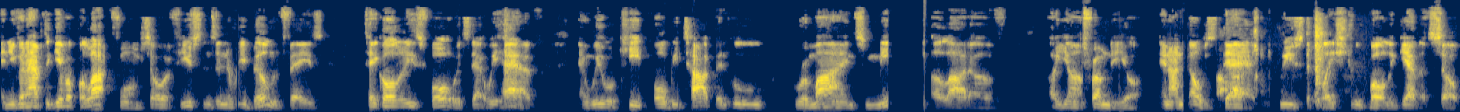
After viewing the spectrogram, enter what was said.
And you're going to have to give up a lot for him. So if Houston's in the rebuilding phase, take all of these forwards that we have, and we will keep Obi Toppin, who reminds me a lot of a young from New York, and I know his dad. We used to play street ball together. So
